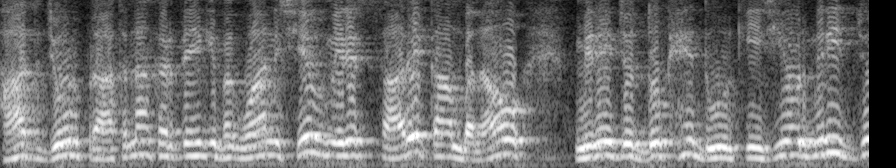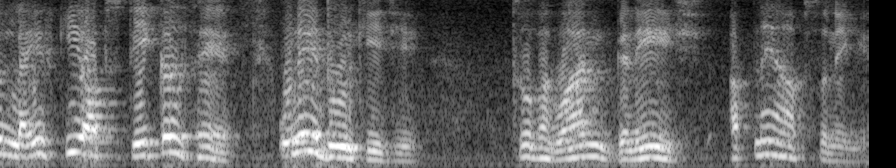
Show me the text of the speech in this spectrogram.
हाथ जोड़ प्रार्थना करते हैं कि भगवान शिव, मेरे सारे काम बनाओ, मेरे जो दुख हैं दूर कीजिए और मेरी जो लाइफ की ऑब्स्टेकल्स हैं, उन्हें दूर कीजिए। तो भगवान गणेश अपने आप सुनेंगे।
